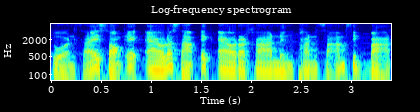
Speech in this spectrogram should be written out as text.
ส่วนไซส์ 2XL และ 3XL ราคา 1,030 บาท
